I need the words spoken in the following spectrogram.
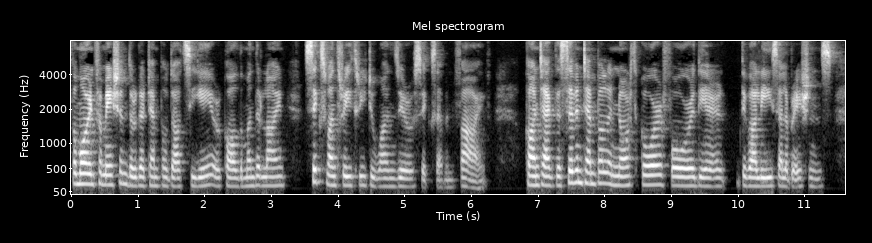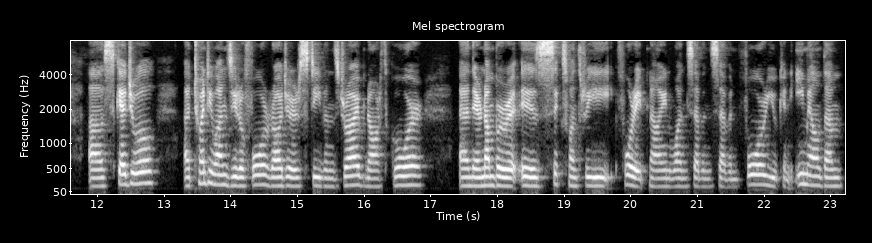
For more information, durgatemple.ca or call the Mandir line 613-321-0675. Contact the Sivan Temple in North Gower for their Diwali celebrations uh, schedule. Uh, 2104 Rogers Stevens Drive, North Gower and their number is 613-489-1774 you can email them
